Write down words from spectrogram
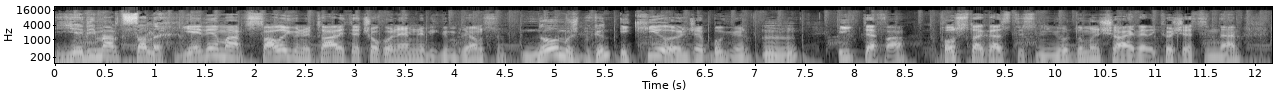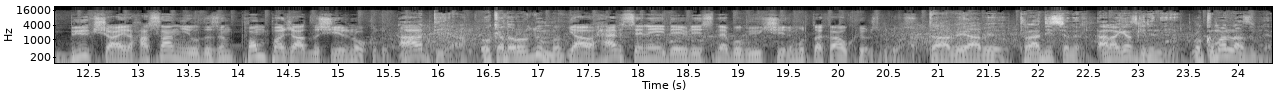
7 Mart Salı. 7 Mart Salı günü tarihte çok önemli bir gün biliyor musun? Ne olmuş bugün? 2 yıl önce bugün ilk defa Posta Gazetesi'nin yurdumun şairleri köşesinden büyük şair Hasan Yıldız'ın Pompacı adlı şiirini okudum. Hadi ya. O kadar oldu mu? Ya her seneyi devresinde bu büyük şiiri mutlaka okuyoruz biliyorsun. Tabii abi. Tradisyonel. Aragaz geleneği. Okuman lazım ya.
